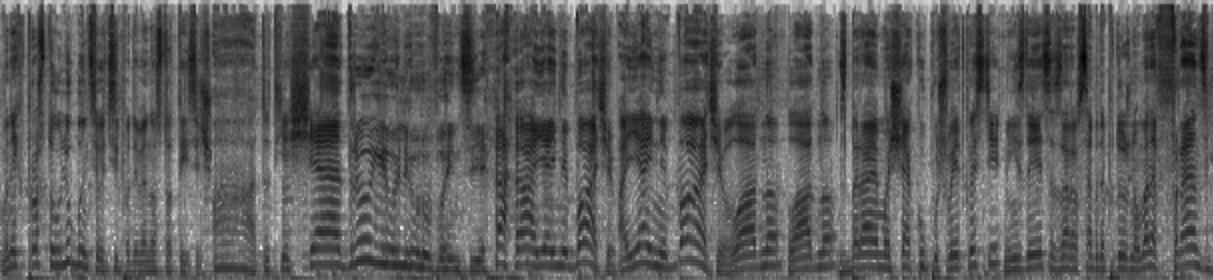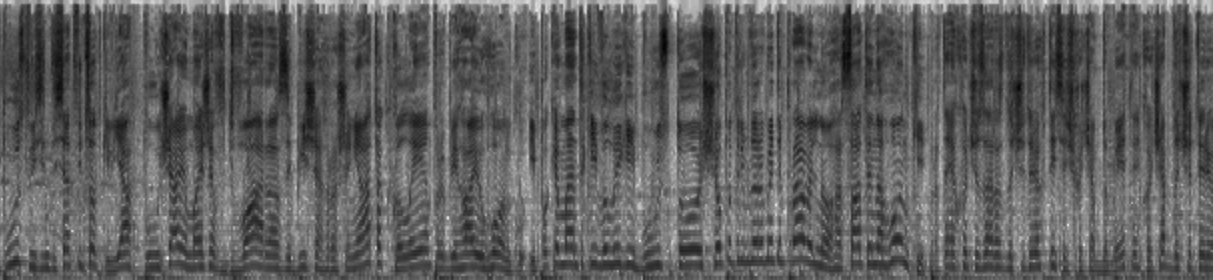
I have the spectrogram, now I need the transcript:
В них просто улюбленці оці по 90 тисяч. А, тут є ще другі улюбленці. Ха-ха, я й не бачив. А я й не бачив. Ладно, ладно. Збираємо ще купу швидкості. Мені здається, зараз все буде потужно. У мене Friends Boost 80%. Я получаю майже в два рази більше грошеняток, коли пробігаю гонку. І поки в мене такий великий буст, то що потрібно робити правильно? Гасати на гонки. Проте я хочу зараз до 4 тисяч хоча б добити. Хоча б до 4.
